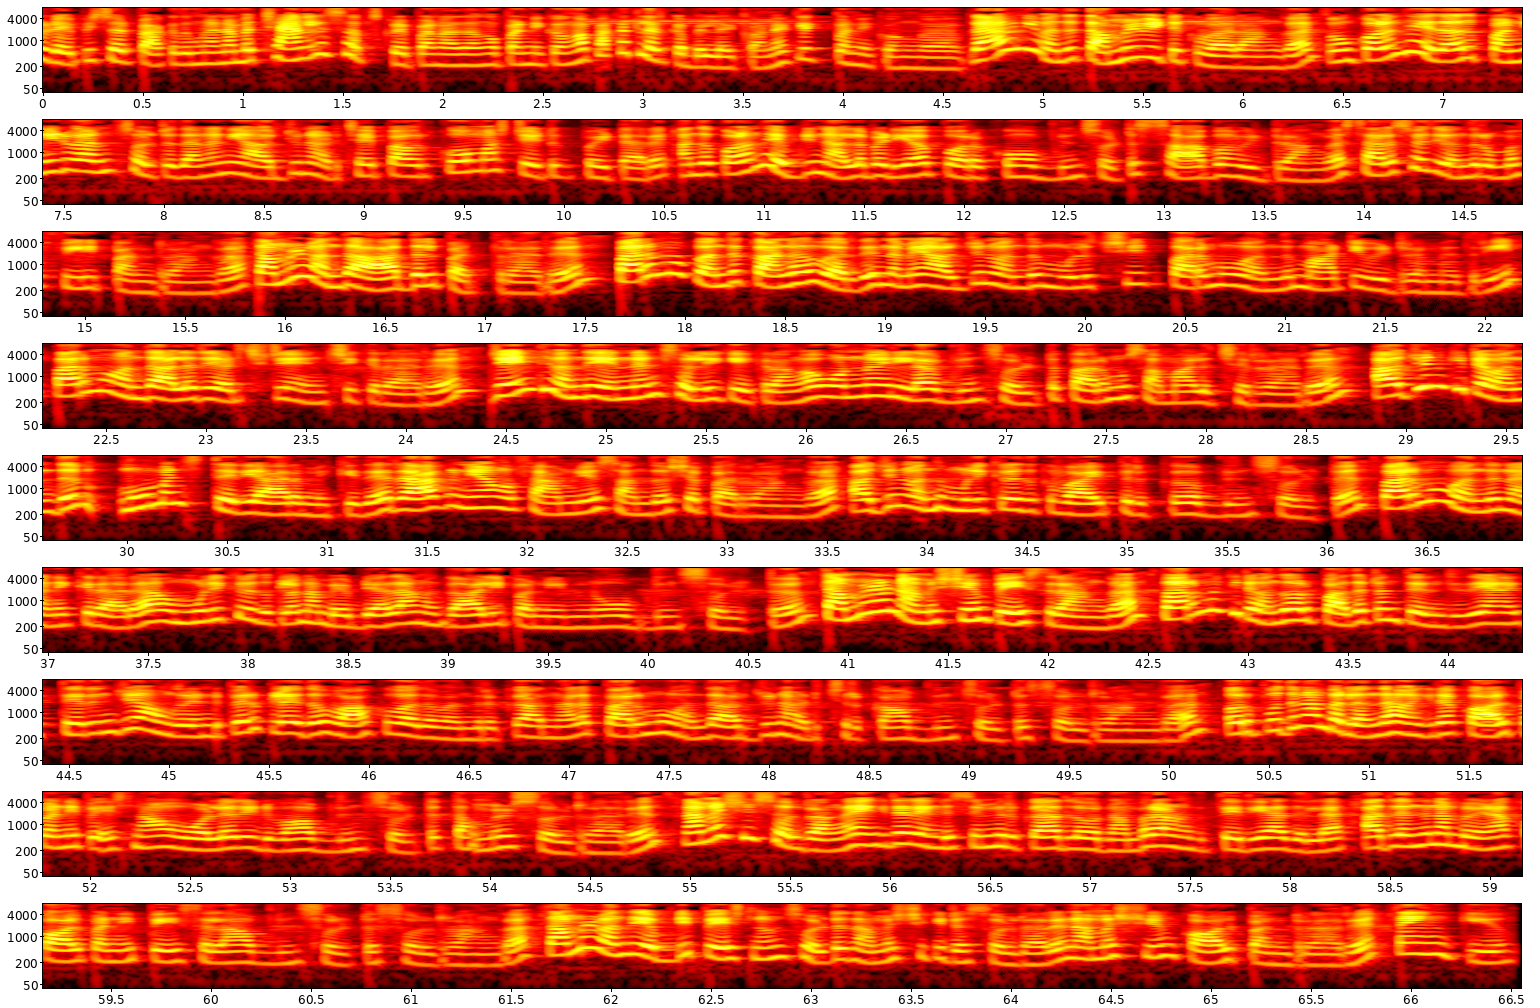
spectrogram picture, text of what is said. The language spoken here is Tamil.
நெக்ஸ்ட் எபிசோட் பார்க்கறதுக்கு முன்னாடி நம்ம சேனலை சப்ஸ்கிரைப் பண்ணாதவங்க பண்ணிக்கோங்க. பக்கத்தில் இருக்க பெல் ஐக்கானை கிளிக் பண்ணிக்கோங்க. ராகினி வந்து தமிழ் வீட்டுக்கு வராங்க. உன் குழந்தை ஏதாவது பண்ணிடுவாருன்னு சொல்லிட்டு தானே நீ அர்ஜுன் அடிச்ச? இப்போ அவர் கோமா ஸ்டேட்டுக்கு போயிட்டாரு. அந்த குழந்தை எப்படி நல்லபடியா பிறக்கும் அப்படின்னு சொல்லிட்டு சாபம் விடுறாங்க. சரஸ்வதி வந்து ரொம்ப ஃபீல் பண்றாங்க. தமிழ் வந்து ஆறுதல் படுத்துறாரு. பரமுக்கு வந்து கனவு வருது. இந்த மாதிரி அர்ஜுன் வந்து முழிச்சு பரமு வந்து மாட்டி விடுற மாதிரி. பரமு வந்து அலறி அடிச்சுட்டு எஞ்சிக்கிறாரு ஜெயந்தி வந்து என்னன்னு சொல்லி கேக்குறாங்க. ஒன்றும் இல்லை அப்படின்னு சொல்லிட்டு பரமு சமாளிச்சிடுறாரு. அர்ஜுன் கிட்ட வந்து மூமெண்ட்ஸ் தெரிய ஆரம்பிக்குது. ராகினியும் அவங்க ஃபேமிலியும் சந்தோஷப்படுறாங்க. அர்ஜுன் வந்து முழிக்கிறதுக்கு வாய்ப்பு இருக்கு அப்படின்னு சொல்லிட்டு. பரமு வந்து நினைக்கிறாரு அவன் முழிக்கிறதுக்குள்ள நம்ம எப்படியாவது அவனை காலி பண்ணிடணும் அப்படின்னு சொல்லிட்டு. தமிழும் அமிஷியம் பேசுறாங்க. பரமு கிட்ட வந்து ஒரு பதட்டம் தெரிஞ்சது. எனக்கு தெரிஞ்சு அவங்க ரெண்டு பேருக்குள்ள ஏதோ வாக்குவாதம் வந்திருக்கு. அதனால பரமு வந்து அர்ஜுன் அடிச்சிருக்கான் அப்படின்னு சொல்லிட்டு சொல்றாங்க. ஒரு புது நம்பர்ல இருந்து அவங்க கிட்ட கால் பண்ணி பேசினா அவன் ஒளரிடுவான் அப்படின்னு சொல்லிட்டு தமிழ் சொல்றாரு. நமஷி சொல்றாங்க என்கிட்ட ரெண்டு சிம் இருக்கு. அதுல ஒரு நம்பர் அவனுக்கு தெரியாது இல்ல அதுல இருந்து நம்ம வேணா கால் பண்ணி பேசலாம் அப்படின்னு சொல்லிட்டு சொல்றாங்க. தமிழ் வந்து எப்படி பேசணும்னு சொல்லிட்டு நமஷி கிட்ட சொல்றாரு. நமஷியும் கால் பண்றாரு. தேங்க்யூ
